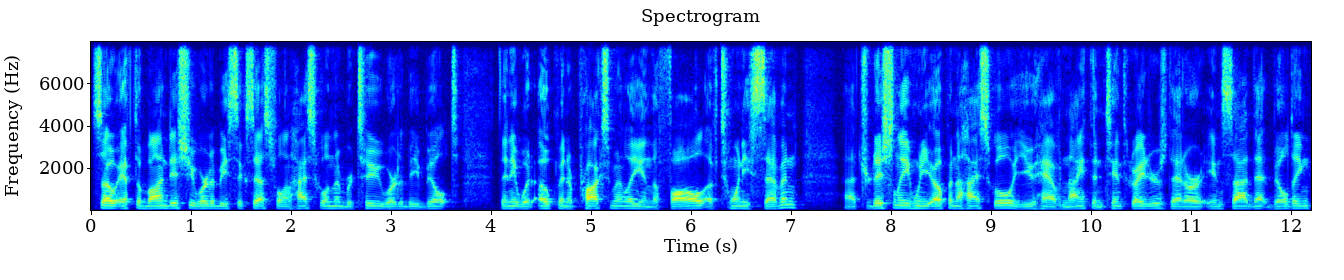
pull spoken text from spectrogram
So if the bond issue were to be successful and high school number two were to be built, then it would open approximately in the fall of 27. Uh, traditionally, when you open a high school, you have ninth and 10th graders that are inside that building.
